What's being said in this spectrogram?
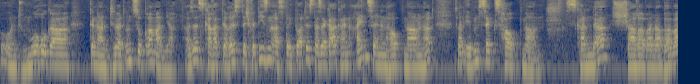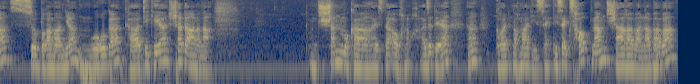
und Muruga genannt wird und Subramanya. Also ist charakteristisch für diesen Aspekt Gottes, dass er gar keinen einzelnen Hauptnamen hat, sondern eben sechs Hauptnamen. Skanda, Sharavanabhava, Subramanya, Muruga, Kartikeya, Shadanana. Und Shanmukha heißt er auch noch. Also der, ja, nochmal die, die sechs Hauptnamen, Sharavanabhava,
